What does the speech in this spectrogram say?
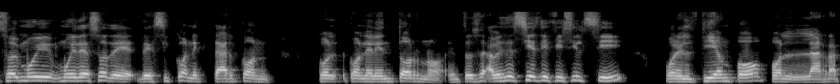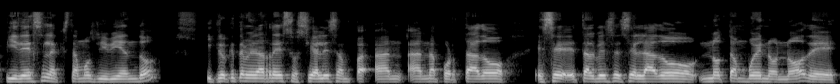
soy muy, muy de eso de, de sí conectar con, con, con el entorno. Entonces, a veces sí es difícil, sí, por el tiempo, por la rapidez en la que estamos viviendo. Y creo que también las redes sociales han, han, han aportado ese, tal vez ese lado no tan bueno, ¿no? De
